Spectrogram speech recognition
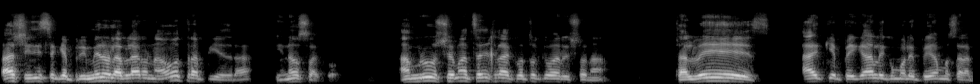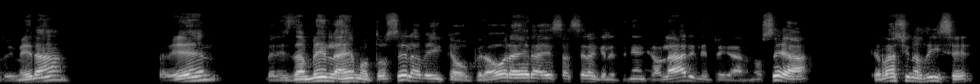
Rashi dice que primero le hablaron a otra piedra y no sacó. Amru Shemat la que va Tal vez hay que pegarle como le pegamos a la primera. ¿Está bien? también la la pero ahora era esa cera que le tenían que hablar y le pegaron. O sea, que Rashi nos dice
